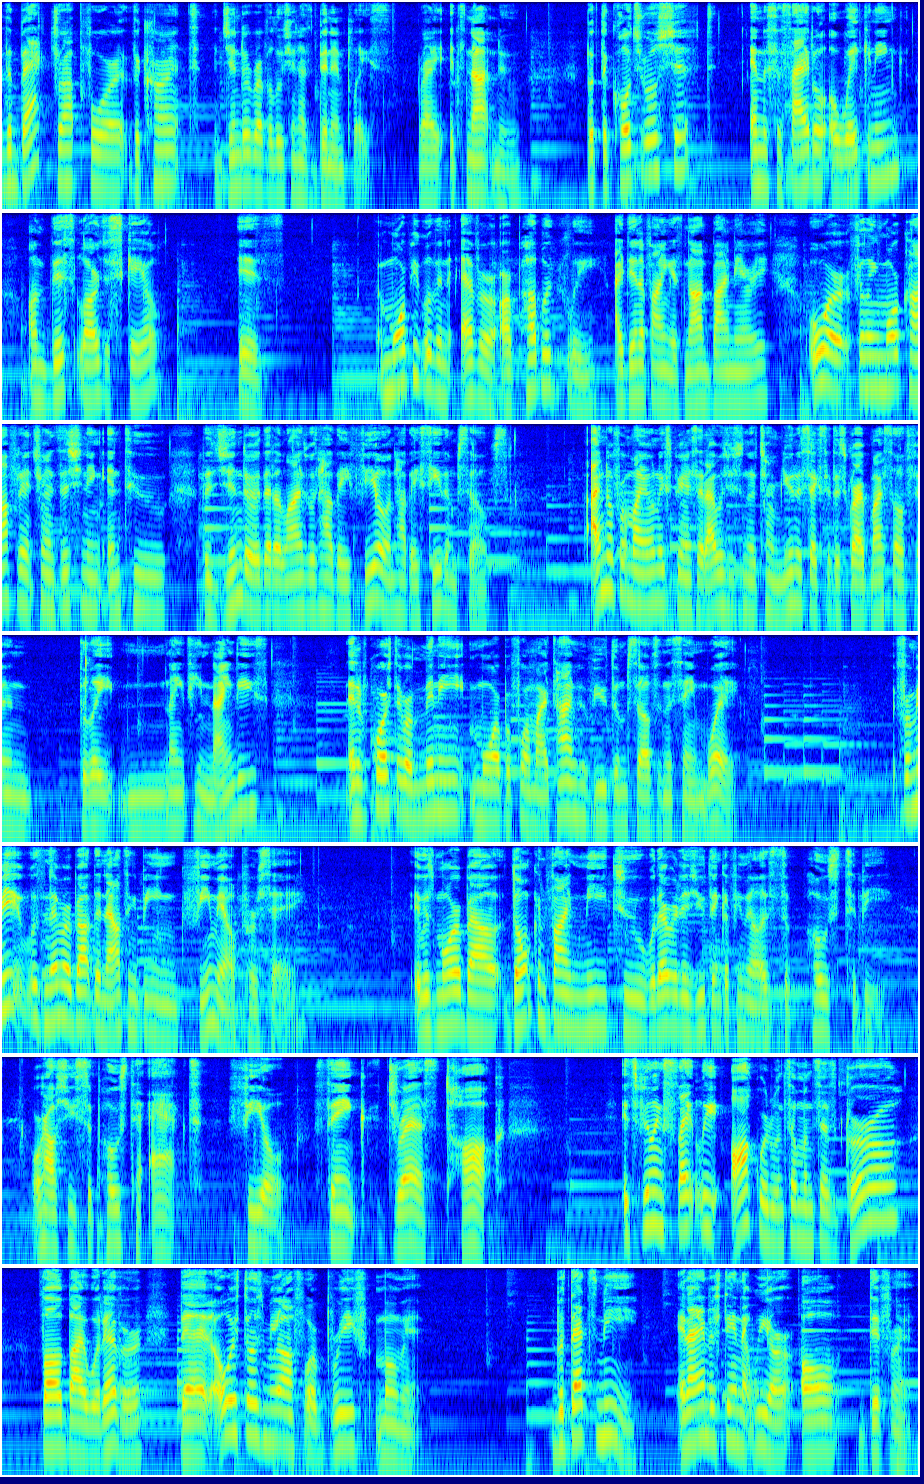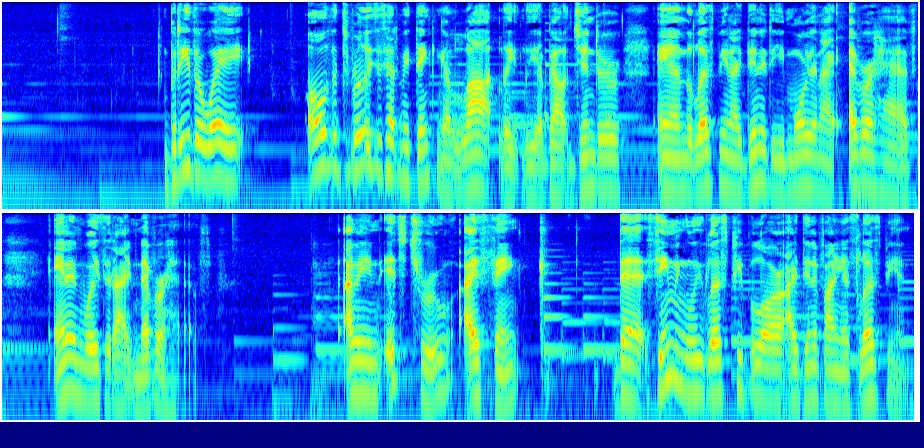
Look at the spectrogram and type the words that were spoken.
the backdrop for the current gender revolution has been in place, right? It's not new. But the cultural shift and the societal awakening on this larger scale is. More people than ever are publicly identifying as non binary or feeling more confident transitioning into the gender that aligns with how they feel and how they see themselves. I know from my own experience that I was using the term unisex to describe myself in the late 1990s. And of course, there were many more before my time who viewed themselves in the same way. For me, it was never about denouncing being female per se. It was more about don't confine me to whatever it is you think a female is supposed to be, or how she's supposed to act, feel, think, dress, talk it's feeling slightly awkward when someone says girl, followed by whatever, that always throws me off for a brief moment. But that's me, and I understand that we are all different. But either way, all of it's really just had me thinking a lot lately about gender and the lesbian identity more than I ever have, and in ways that I never have. I mean, it's true, I think, that seemingly less people are identifying as lesbian.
